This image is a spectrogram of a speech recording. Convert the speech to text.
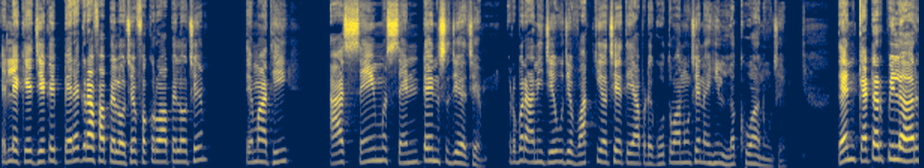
એટલે કે જે કંઈ પેરેગ્રાફ આપેલો છે, ફકરો આપેલો છે, તેમાંથી આ સેમ સેન્ટેન્સ જે છે, બરાબર? આની જેવું જે વાક્ય છે તે આપણે ગોતવાનું છે ને અહીં લખવાનું છે. Then caterpillar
